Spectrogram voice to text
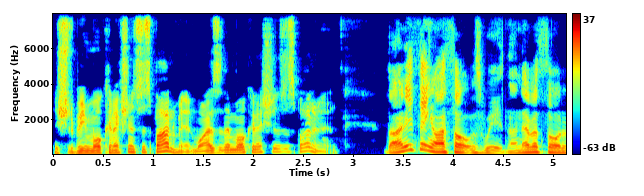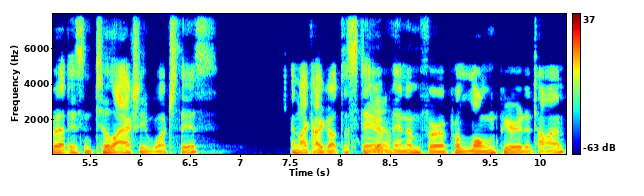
there should have been more connections to Spider Man. Why isn't there more connections to Spider Man? The only thing I thought was weird, and I never thought about this until I actually watched this, and like I got to stare Yeah. at Venom for a prolonged period of time,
